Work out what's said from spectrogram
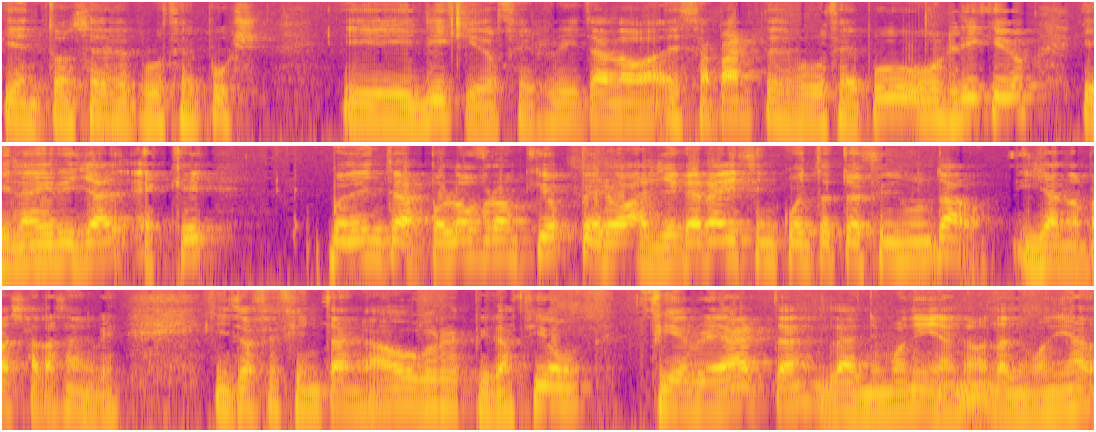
y entonces se produce push y líquido, se irrita esa parte, se produce pus, líquido y el aire ya es que puede entrar por los bronquios, pero al llegar ahí se encuentra todo eso inundado y ya no pasa la sangre. Entonces sientan ahogo, respiración, fiebre alta, la neumonía, ¿no? La neumonía,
